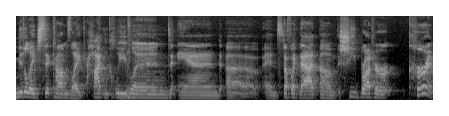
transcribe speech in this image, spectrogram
middle-aged sitcoms like Hot in Cleveland and uh, and stuff like that. Um, she brought her current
